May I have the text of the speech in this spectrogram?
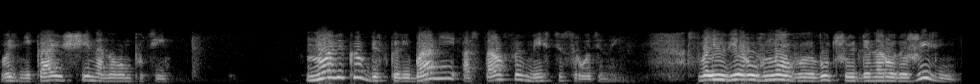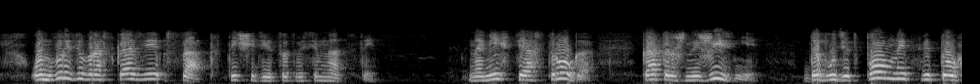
возникающие на новом пути. Новиков без колебаний остался вместе с родиной. Свою веру в новую, лучшую для народа жизнь он выразил в рассказе «Сад» 1918. «На месте острога, каторжной жизни, да будет полный цветов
